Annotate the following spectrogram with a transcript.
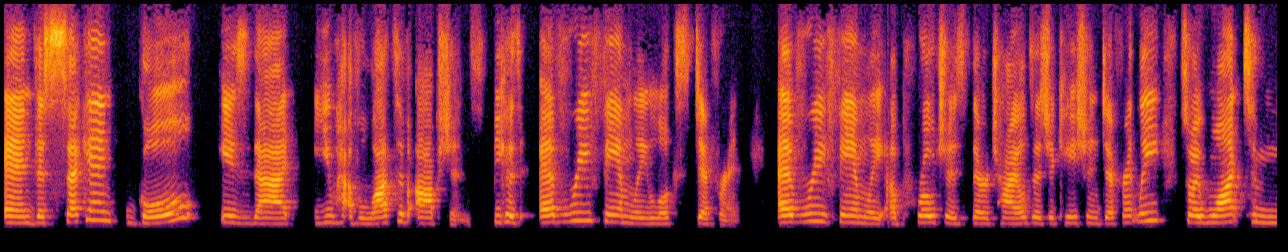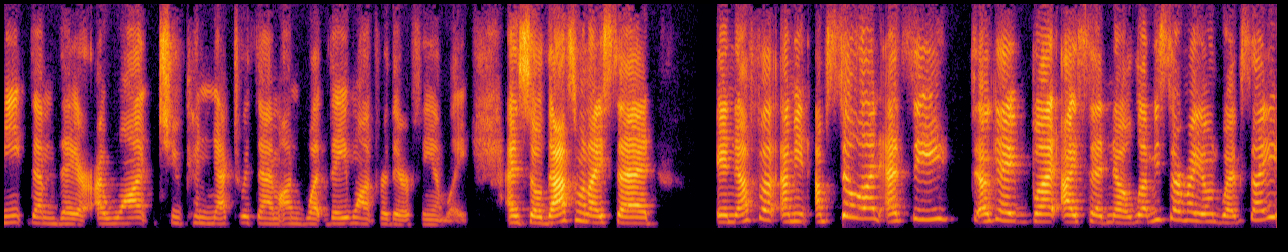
And the second goal is that you have lots of options because every family looks different. Every family approaches their child's education differently. So I want to meet them there. I want to connect with them on what they want for their family. And so that's when I said, enough. Of, I mean, I'm still on Etsy okay but i said no let me start my own website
